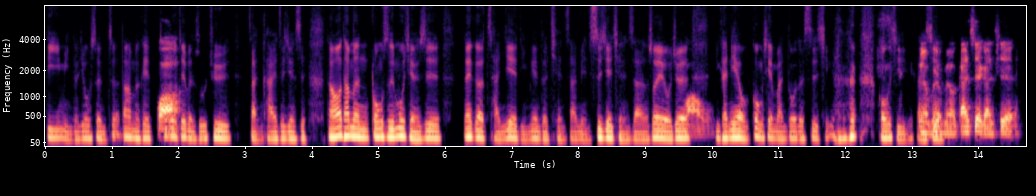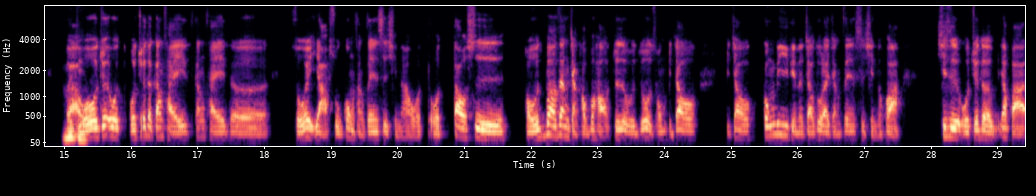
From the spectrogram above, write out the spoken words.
第一名的优胜者，让他们可以通过这本书去展开这件事。然后他们公司目前是那个产业里面的前三名，世界前三，所以我觉得你看你也有贡献蛮多的事情，恭喜！没有没有没有，感谢感谢。对啊，我我觉得我我觉得刚才刚才的所谓雅俗共赏这件事情啊，我我倒是。我不知道这样讲好不好，就是我如果从比较比较功利一点的角度来讲这件事情的话，其实我觉得要把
